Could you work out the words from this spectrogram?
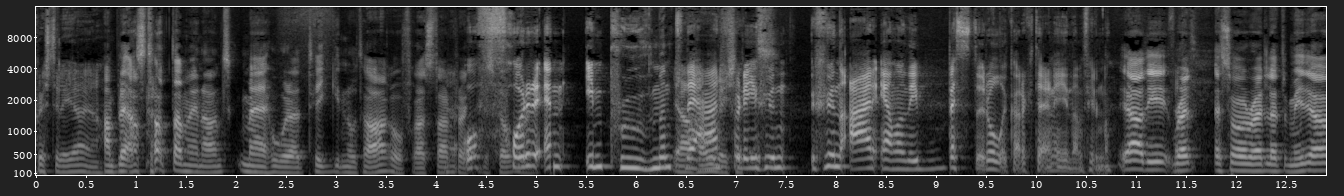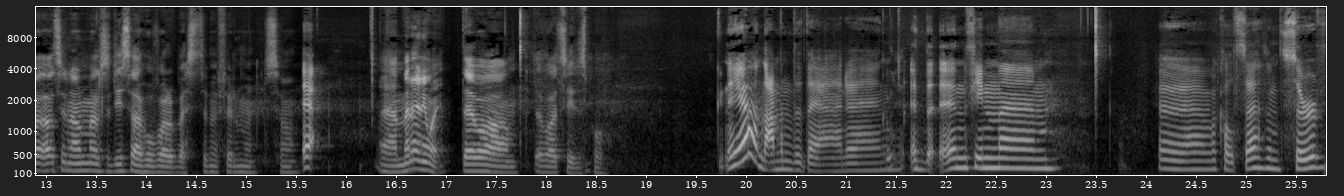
Chris D'Elia, ja. Han ble erstatta med en annen med hun Tig Notaro fra Star Trek. Og Discovery. for en improvement Ja, det holy er, shit. fordi hun, hun er en av de beste rollekarakterene i den filmen. Ja, de, Red, jeg så Red Letter Media sin anmeldelse. De sa hun var det beste med filmen. Så. Ja. Eh, men anyway, det var, det var et sidespor. Ja, nei, men det, det er eh, en, en fin eh, Hva kalles det? Sånn serve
